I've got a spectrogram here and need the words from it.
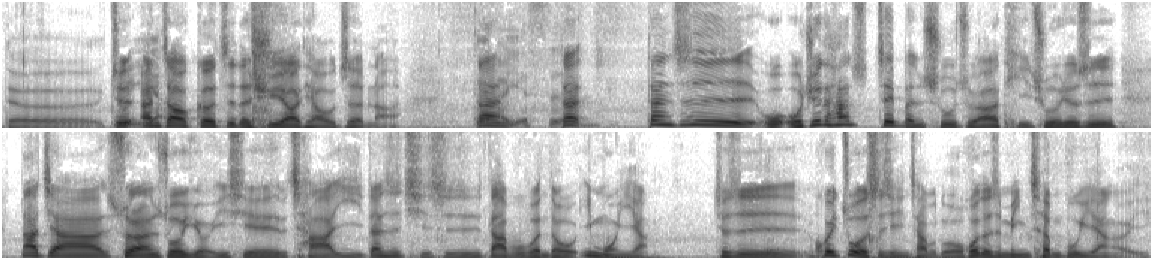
的，就是按照各自的需要调整啦。但也是，但但是我我觉得他这本书主要提出的就是，大家虽然说有一些差异，但是其实大部分都一模一样，就是会做的事情差不多，或者是名称不一样而已。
